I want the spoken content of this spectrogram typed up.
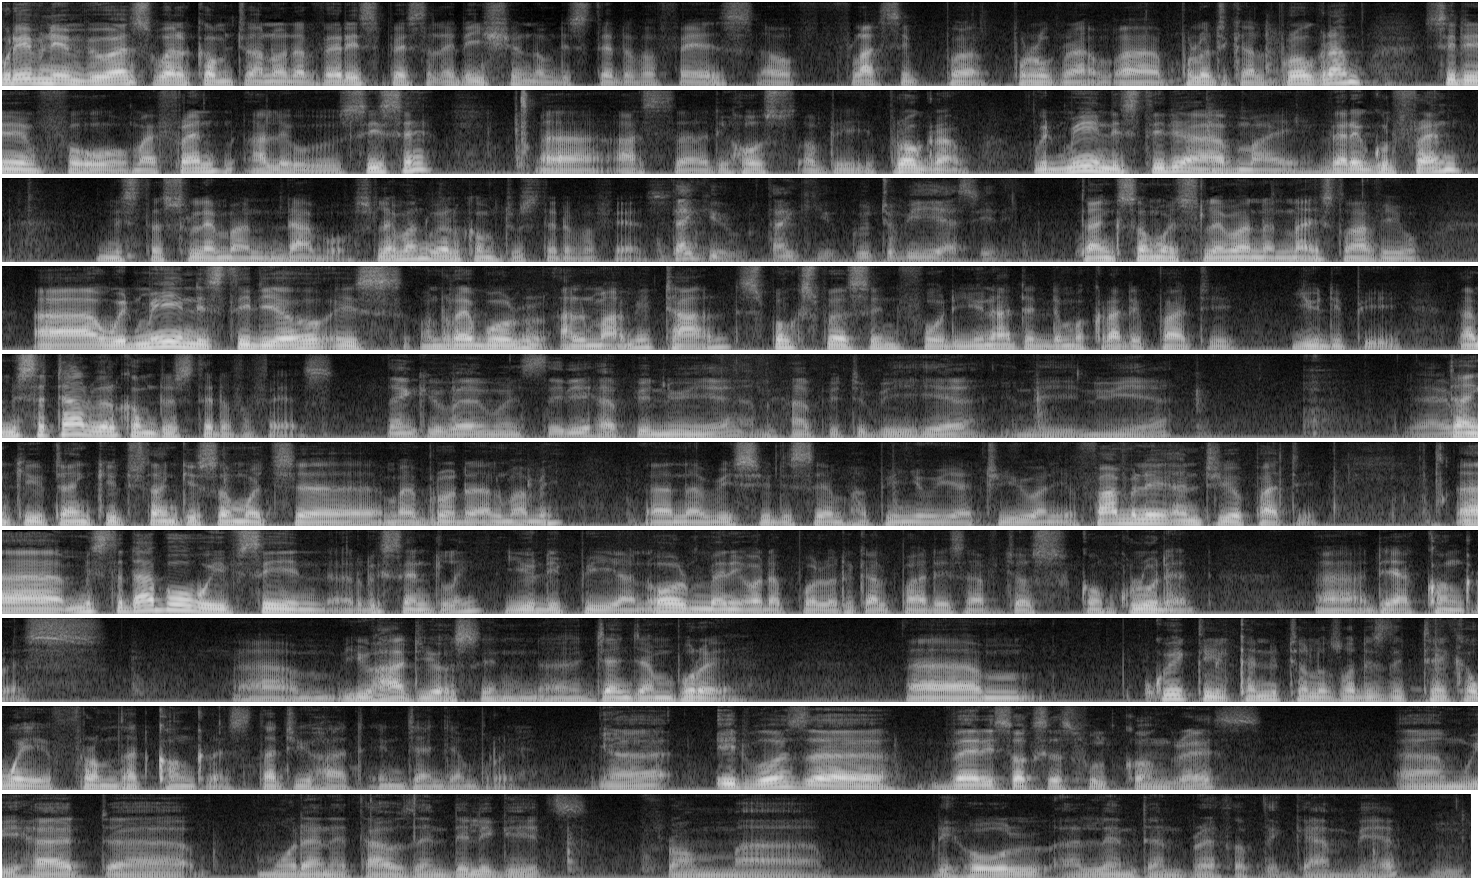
Good evening, viewers. Welcome to another very special edition of the State of Affairs, our flagship uh, program, uh, political program. Sitting in for my friend Aliu Sise uh, as uh, the host of the program. With me in the studio, I have my very good friend, Mr. Suleiman Dabo. Suleiman, welcome to State of Affairs. Thank you. Thank you. Good to be here, Sidi. Thanks so much, Suleiman, and nice to have you. Uh, with me in the studio is Honorable Almami Taal, spokesperson for the United Democratic Party, UDP. Uh, Mr. Taal, welcome to State of Affairs. Thank you very much, Sidi. Happy New Year. I'm happy to be here in the new year. Very thank you, thank you, thank you so much, uh, my brother Almami. And I wish you the same Happy New Year to you and your family and to your party. Uh, Mr. Dabo, we've seen recently UDP and all many other political parties have just concluded uh, their congress. Um, you had yours in uh, Janjanbureh. Um, quickly, can you tell us what is the takeaway from that congress that you had in Janjanbureh? Uh, it was a very successful congress. Um, we had uh, more than a thousand delegates from uh, the whole uh, length and breadth of the Gambia. Mm.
